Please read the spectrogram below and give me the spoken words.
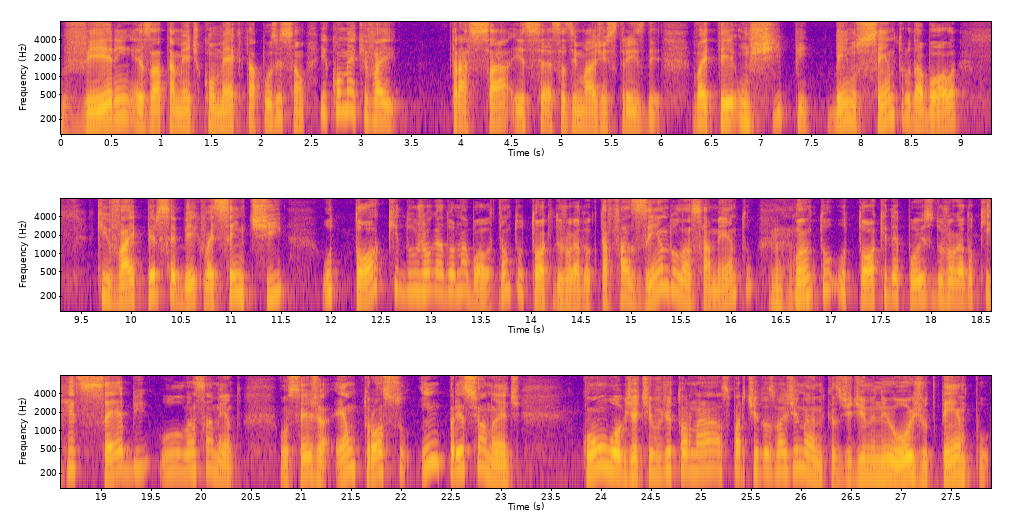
verem exatamente como é que está a posição. E como é que vai traçar esse- essas imagens 3D? Vai ter um chip bem no centro da bola que vai perceber, que vai sentir o toque do jogador na bola. Tanto o toque do jogador que está fazendo o lançamento, quanto o toque depois do jogador que recebe o lançamento. Ou seja, é um troço impressionante. Com o objetivo de tornar as partidas mais dinâmicas, de diminuir hoje o tempo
